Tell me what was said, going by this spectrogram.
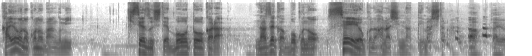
火曜のこの番組着せずして冒頭からなぜか僕の性欲の話になっていました。あ火曜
